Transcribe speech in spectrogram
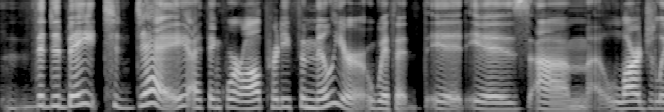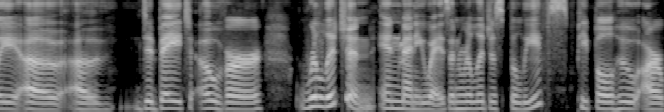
the debate today, I think we're all pretty familiar with it. It is um, largely a, a debate over religion in many ways and religious beliefs. People who are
